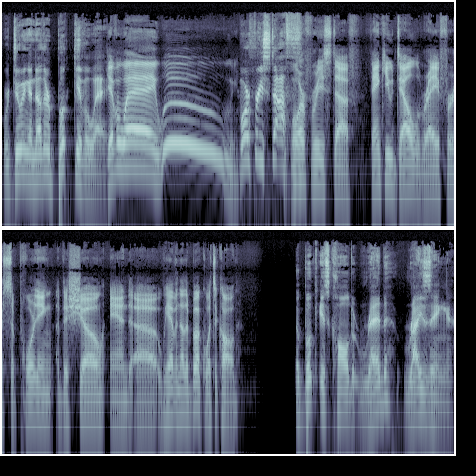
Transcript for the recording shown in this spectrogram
We're doing another book giveaway. Giveaway! Woo! More free stuff. More free stuff. Thank you, Del Rey, for supporting the show. And uh, we have another book. What's it called? The book is called Red Rising.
